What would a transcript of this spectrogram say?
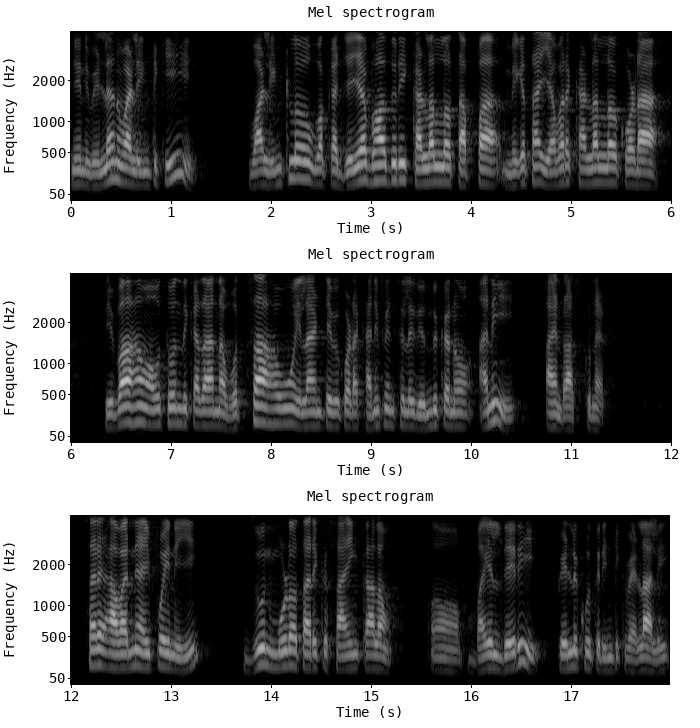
నేను వెళ్ళాను వాళ్ళ ఇంటికి. వాళ్ళ ఇంట్లో ఒక జయబాదురి కళ్ళల్లో తప్ప మిగతా ఎవరి కళ్ళల్లో కూడా వివాహం అవుతోంది కదా అన్న ఉత్సాహము ఇలాంటివి కూడా కనిపించలేదు ఎందుకనో అని ఆయన రాసుకున్నారు. సరే అవన్నీ అయిపోయినాయి. జూన్ మూడో తారీఖు సాయంకాలం బయలుదేరి పెళ్ళి కూతురు ఇంటికి వెళ్ళాలి.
